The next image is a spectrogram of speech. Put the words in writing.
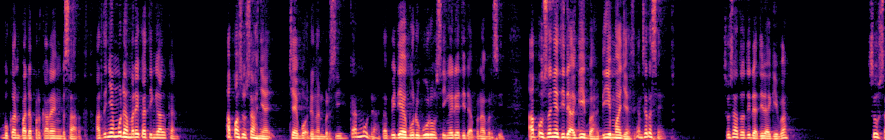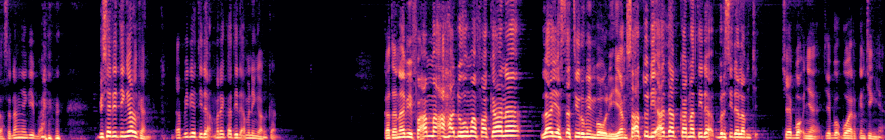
bukan pada perkara yang besar. Artinya mudah mereka tinggalkan. Apa susahnya cebok dengan bersih? Kan mudah, tapi dia buru-buru sehingga dia tidak pernah bersih. Apa susahnya tidak gibah? Diam aja, kan selesai. Susah atau tidak tidak gibah? Susah, senangnya gibah. Bisa ditinggalkan, tapi dia tidak mereka tidak meninggalkan. Kata Nabi, "Fa amma ahaduhuma fakana la yastatiru min bauli." Yang satu diadab karena tidak bersih dalam ceboknya, cebok buah kencingnya.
